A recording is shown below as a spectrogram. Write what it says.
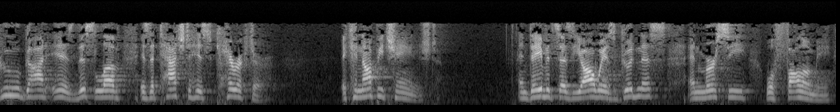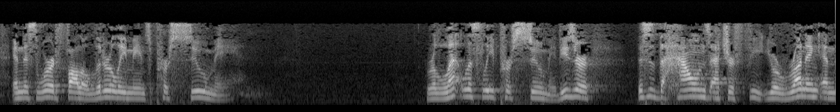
who God is. This love is attached to his character. It cannot be changed. And David says, Yahweh's goodness and mercy will follow me. And this word follow literally means pursue me. Relentlessly pursue me. These are, this is the hounds at your feet. You're running and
